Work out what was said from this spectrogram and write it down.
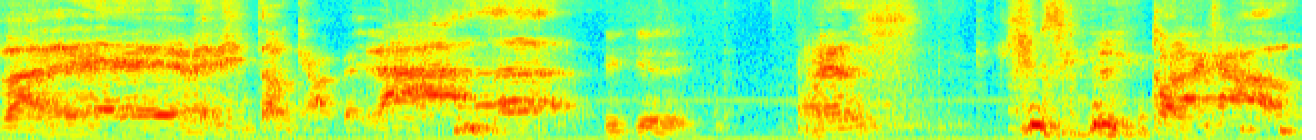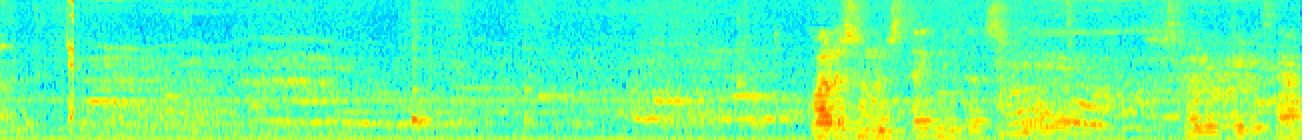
Padre Benito Camela. ¿Qué quiere? Colacao. ¿Cuáles son las técnicas que suele utilizar?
